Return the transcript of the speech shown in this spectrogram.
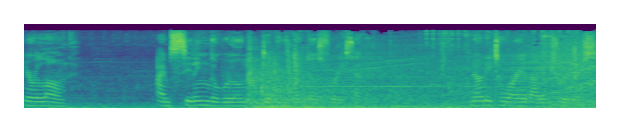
You're alone. I'm sealing the room and dimming windows 47. No need to worry about intruders.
